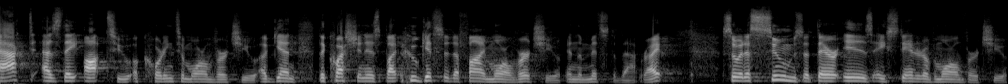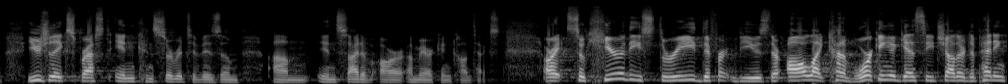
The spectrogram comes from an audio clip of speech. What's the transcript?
act as they ought to according to moral virtue. Again, the question is, but who gets to define moral virtue in the midst of that, right? So it assumes that there is a standard of moral virtue, usually expressed in conservatism um, inside of our American context. All right, so here are these three different views. They're all like kind of working against each other, depending.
